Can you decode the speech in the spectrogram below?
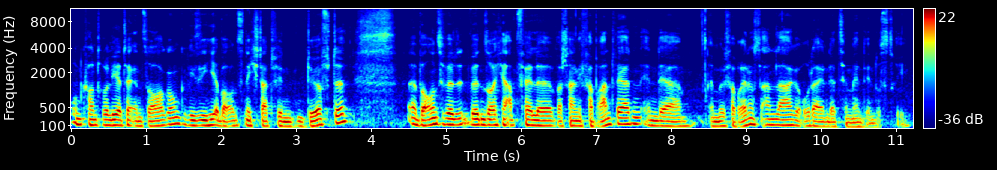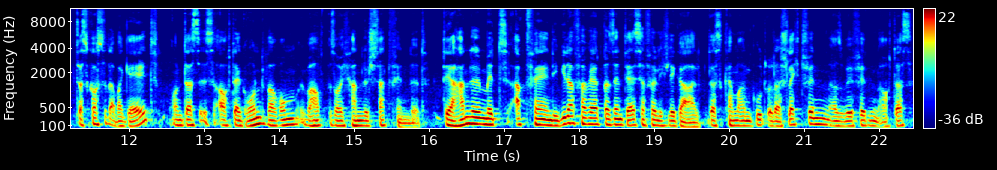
unkontrollierte Entsorgung, wie sie hier bei uns nicht stattfinden dürfte. Äh, bei uns würden solche Abfälle wahrscheinlich verbrannt werden in der Müllverbrennungsanlage oder in der Zementindustrie. Das kostet aber Geld und das ist auch der Grund, warum überhaupt solch Handel stattfindet. Der Handel mit Abfällen, die wiederverwertbar sind, der ist ja völlig legal. Das kann man gut oder schlecht finden. Also wir finden auch das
